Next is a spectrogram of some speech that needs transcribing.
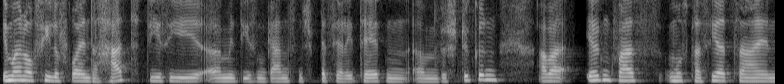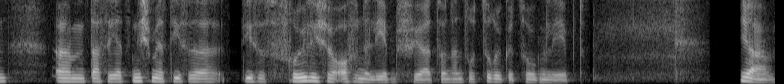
Immer noch viele Freunde hat, die sie äh, mit diesen ganzen Spezialitäten ähm, bestücken. Aber irgendwas muss passiert sein, dass er jetzt nicht mehr diese, dieses fröhliche, offene Leben führt, sondern so zurückgezogen lebt. Ja.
